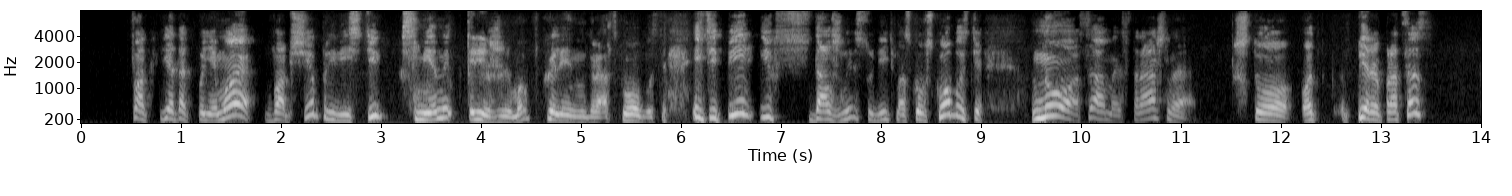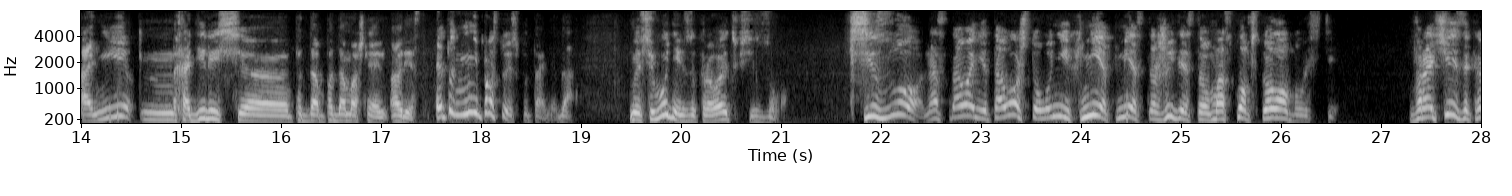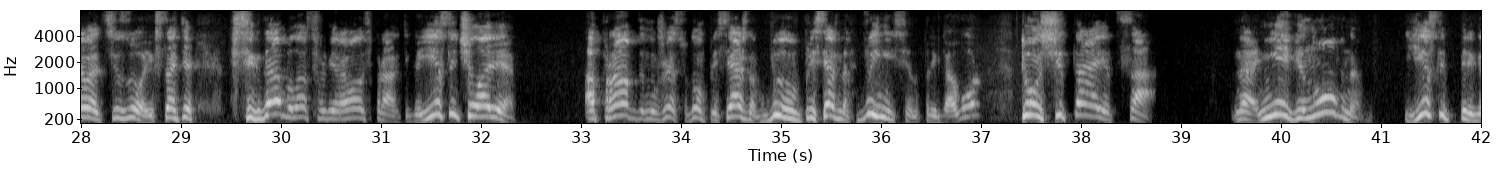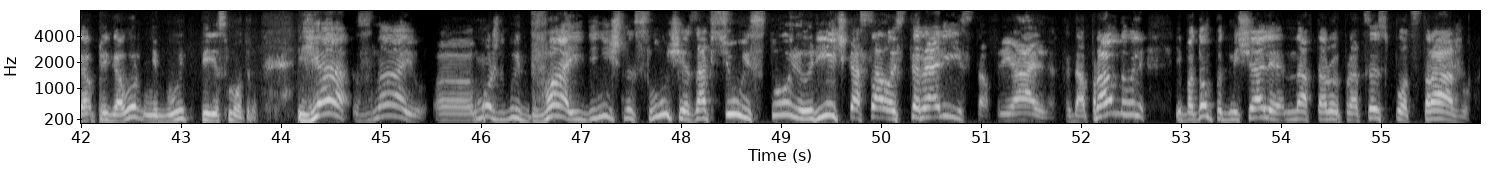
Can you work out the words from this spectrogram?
факт, я так понимаю, вообще привести к смене режима в Калининградской области. И теперь их должны судить в Московской области. Но самое страшное, что вот первый процесс, они находились э, под, под домашний арест. Это непростое испытание, да. Но сегодня их закрывают в СИЗО. В СИЗО на основании того, что у них нет места жительства в Московской области – врачей закрывают в СИЗО. И, кстати, всегда была сформировалась практика. Если человек оправдан уже судом присяжным, вы, присяжных вынесен приговор, то он считается невиновным, если приговор не будет пересмотрен. Я знаю, э, может быть, два единичных случая за всю историю. Речь касалась террористов реальных, когда оправдывали и потом подмещали на второй процесс под стражу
